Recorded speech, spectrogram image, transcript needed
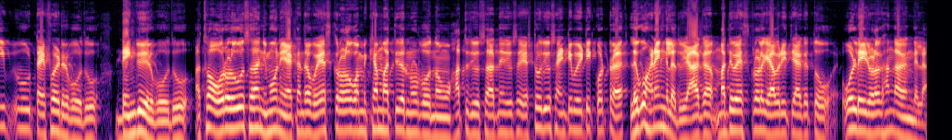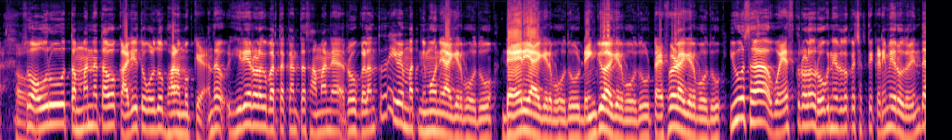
ಇವು ಟೈಫಾಯ್ಡ್ ಇರ್ಬೋದು ಡೆಂಗ್ಯೂ ಇರ್ಬೋದು ಅಥವಾ ಅವರೊಳಗೂ ಸಹ ನಿಮೋನಿಯಾ ಯಾಕಂದ್ರೆ ವಯಸ್ಕರೊಳಗೆ ಒಮ್ಮೆ ಕೆಮ್ಮ ಹತ್ತಿದ್ರೆ ನೋಡ್ಬೋದು ನಾವು ಹತ್ತು ದಿವಸ ಹದಿನೈದು ದಿವಸ ಎಷ್ಟೋ ದಿವಸ ಆಂಟಿಬಯೋಟಿಕ್ ಕೊಟ್ಟರೆ ಲಘು ಹಣಂಗಿಲ್ಲ ಅದು. ಯಾಗ ಮಧ್ಯ ವಯಸ್ಕರೊಳಗೆ ಯಾವ ರೀತಿ ಆಗುತ್ತೋ ಓಲ್ಡ್ ಏಜ್ ಒಳಗೆ ಹಂಗಾಗಂಗಿಲ್ಲ. ಸೊ ಅವರು ತಮ್ಮನ್ನ ತಾವು ಕಾಳಜಿ ತಗೊಳ್ಳೋದು ಬಹಳ ಮುಖ್ಯ. ಅಂದ್ರೆ ಹಿರಿಯರೊಳಗೆ ಬರ್ತಕ್ಕಂಥ ಸಾಮಾನ್ಯ ರೋಗಗಳಂತಂದ್ರೆ ಇವೆ ಮತ್ತೆ ನಿಮೋನಿಯಾ ಆಗಿರಬಹುದು ಡಯರಿಯಾ ಆಗಿರಬಹುದು ಡೆಂಗ್ಯೂ ಆಗಿರಬಹುದು ಟೈಫಾಯ್ಡ್ ಆಗಿರಬಹುದು ಇವು ಸಹ ವಯಸ್ಕರೊಳಗೆ ರೋಗ ನಿರೋಧಕ ಶಕ್ತಿ ಕಡಿಮೆ ಇರೋದ್ರಿಂದ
